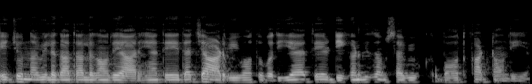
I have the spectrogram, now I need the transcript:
ਇਹ ਝੋਨਾ ਵੀ ਲਗਾਤਾਰ ਲਗਾਉਂਦੇ ਆ ਰਹੇ ਹਾਂ ਅਤੇ ਇਹਦਾ ਝਾੜ ਵੀ ਬਹੁਤ ਵਧੀਆ ਹੈ ਤੇ ਡਿੱਗਣ ਦੀ ਸਮੱਸਿਆ ਵੀ ਬਹੁਤ ਘੱਟ ਆਉਂਦੀ ਹੈ।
